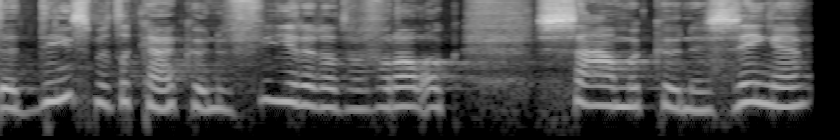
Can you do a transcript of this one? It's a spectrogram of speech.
de dienst met elkaar kunnen vieren. Dat we vooral ook samen kunnen zingen.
